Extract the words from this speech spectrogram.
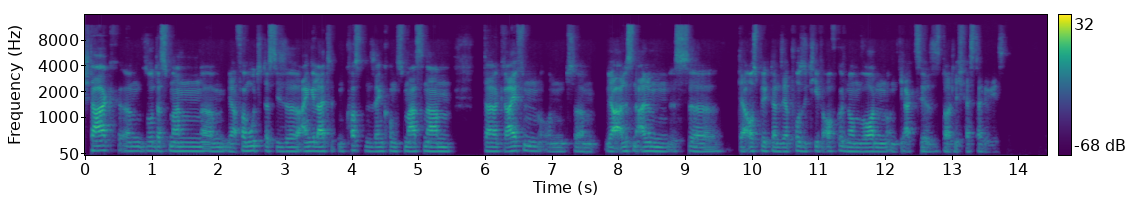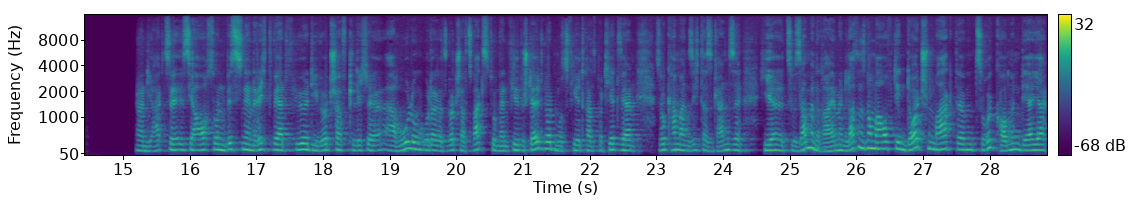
stark, ähm, so dass man ähm, ja, vermutet, dass diese eingeleiteten Kostensenkungsmaßnahmen da greifen. Und ähm, ja, alles in allem ist äh, der Ausblick dann sehr positiv aufgenommen worden und die Aktie ist deutlich fester gewesen. Ja, und die Aktie ist ja auch so ein bisschen ein Richtwert für die wirtschaftliche Erholung oder das Wirtschaftswachstum. Wenn viel bestellt wird, muss viel transportiert werden. So kann man sich das Ganze hier zusammenreimen. Lass uns nochmal auf den deutschen Markt ähm, zurückkommen, der ja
